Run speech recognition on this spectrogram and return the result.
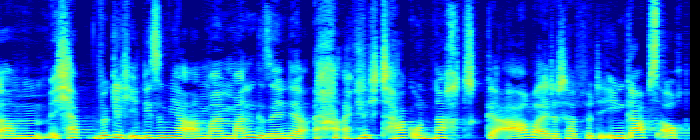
ähm, ich habe wirklich in diesem Jahr an meinem Mann gesehen, der eigentlich Tag und Nacht gearbeitet hat. Für ihn gab es auch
